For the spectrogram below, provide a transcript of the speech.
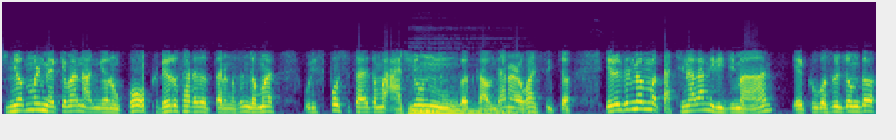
기념물 몇 개만 남겨놓고 그대로 사라졌다는 것은 정말 우리 스포츠사에 정말 아쉬운 음. 것 가운데 하나라고 할 수 있죠. 예를 들면 뭐 다 지나간 일이지만 예, 그것을 좀 더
